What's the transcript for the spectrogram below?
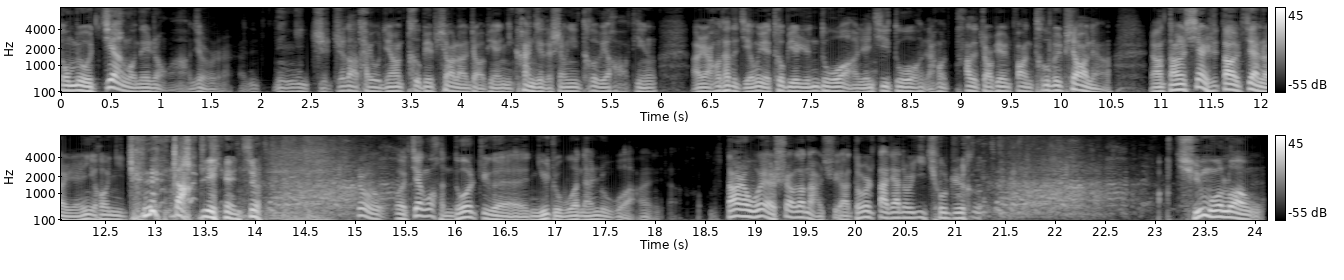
都没有见过那种啊，就是你你只知道他有这张特别漂亮的照片，你看起来声音特别好听啊，然后他的节目也特别人多啊，人气多，然后他的照片放特别漂亮，然后当现实到见了人以后，你真的 大跌眼镜。就我见过很多这个女主播、男主播啊，当然我也帅不到哪去啊，都是大家都是一丘之貉，群魔乱舞。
